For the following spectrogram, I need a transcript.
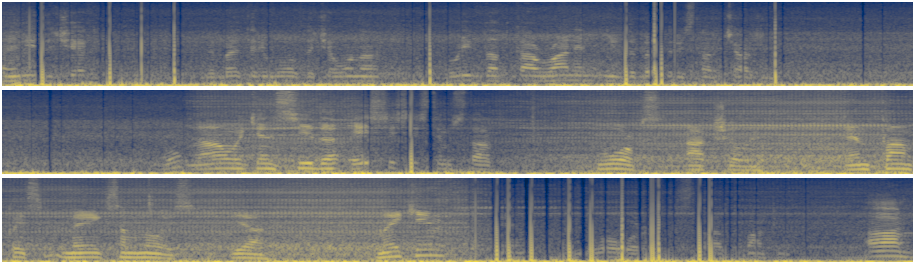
I need to check the battery voltage. I wanna leave that car running if the battery start charging. Oh. Now we can see the AC system start works actually. And pump is make some noise. Yeah. Making um,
